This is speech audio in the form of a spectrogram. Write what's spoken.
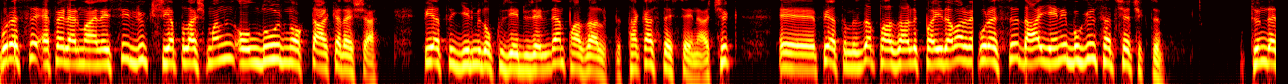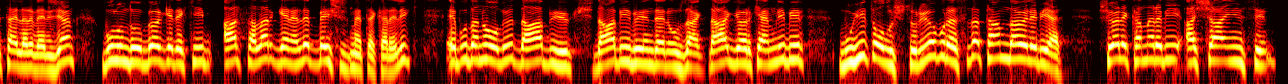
Burası Efeler Mahallesi lüks yapılaşmanın olduğu nokta arkadaşlar. Fiyatı 29.750'den pazarlıklı. Takas desteğine açık. E, fiyatımızda pazarlık payı da var ve burası daha yeni bugün satışa çıktı. Tüm detayları vereceğim. Bulunduğu bölgedeki arsalar genelde 500 metrekarelik. E bu da ne oluyor? Daha büyük, daha birbirinden uzak, daha görkemli bir muhit oluşturuyor. Burası da tam da öyle bir yer. Şöyle kamera bir aşağı insin.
